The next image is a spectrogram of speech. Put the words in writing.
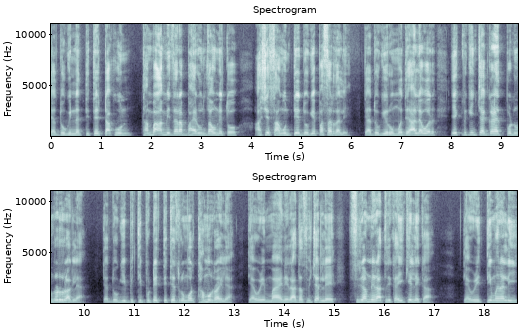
त्या दोघींना तिथे टाकून थांबा आम्ही जरा बाहेरून जाऊन येतो असे सांगून ते दोघे पसार झाले. त्या दोघी रूममध्ये आल्यावर एकमेकींच्या गळ्यात पडून रडू लागल्या. त्या दोघी भीतीपुटे तिथेच रूमवर थांबून राहिल्या. त्यावेळी मायाने राधास विचारले श्रीरामने रात्री काही केले का? त्यावेळी ती म्हणाली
